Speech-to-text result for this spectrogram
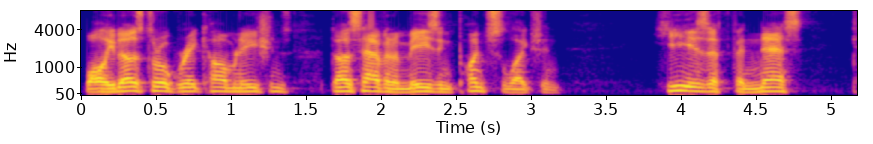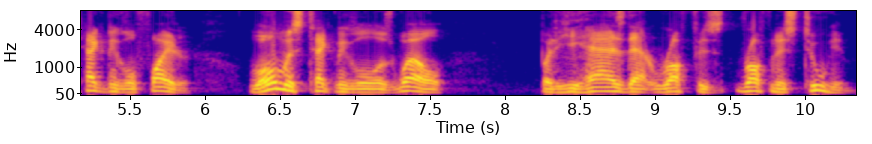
While he does throw great combinations, does have an amazing punch selection, he is a finesse technical fighter. Loma's technical as well, but he has that roughness to him.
